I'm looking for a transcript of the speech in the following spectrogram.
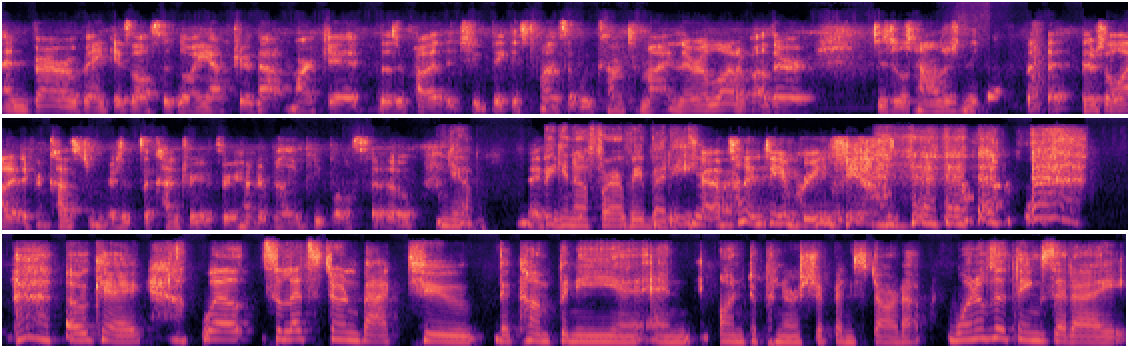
and Varo Bank is also going after that market. Those are probably the two biggest ones that would come to mind. There are a lot of other digital challenges in the US, but there's a lot of different customers. It's a country of 300 million people. So, yeah, big enough for everybody. Yeah, plenty of greenfield. okay. Well, so let's turn back to the company and entrepreneurship and startup. One of the things that I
